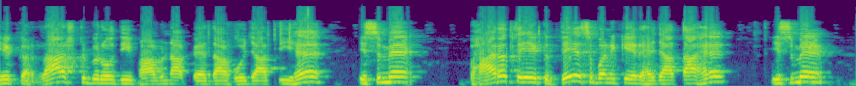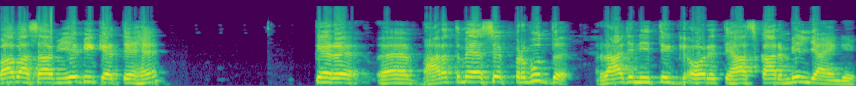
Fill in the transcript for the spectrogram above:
एक राष्ट्र विरोधी भावना पैदा हो जाती है। इसमें भारत एक देश बन के रह जाता है। इसमें बाबा साहब ये भी कहते हैं कि भारत में ऐसे प्रबुद्ध राजनीतिक और इतिहासकार मिल जाएँगे।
